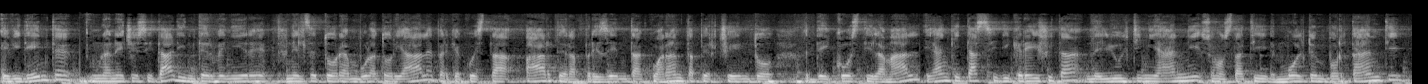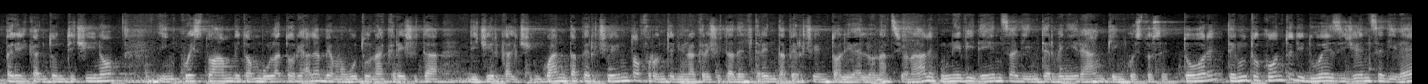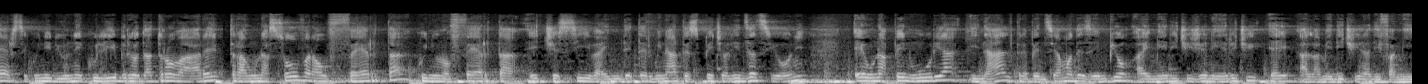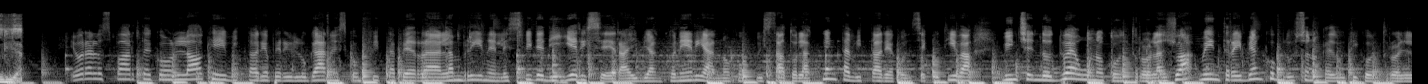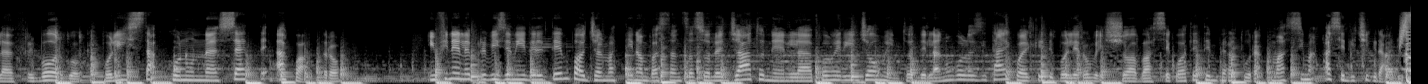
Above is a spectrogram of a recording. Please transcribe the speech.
evidente, una necessità di intervenire nel settore ambulatoriale perché questa parte rappresenta 40% dei costi LAMAL e anche i tassi di crescita negli ultimi anni sono stati molto importanti per il Canton Ticino. In questo ambito ambulatoriale abbiamo avuto una crescita di circa il 50% a fronte di una crescita del 30% a livello nazionale, un'evidenza di intervenire anche in questo settore, tenuto conto di due esigenze diverse, quindi di un equilibrio da trovare tra una sovraofferta, quindi un'offerta eccessiva in determinate specializzazioni e una penuria in altre, pensiamo ad esempio ai medici generici e alla medicina di famiglia. E ora lo sport con l'hockey, vittoria per il Lugano e sconfitta per l'Ambrì nelle sfide di ieri sera. I bianconeri hanno conquistato la quinta vittoria consecutiva vincendo 2-1 contro la Joie, mentre i biancoblù sono caduti contro il Friborgo, capolista, con un 7-4. Infine le previsioni del tempo, oggi al mattino abbastanza soleggiato, nel pomeriggio aumento della nuvolosità e qualche debole rovescio, a basse quote temperatura massima a 16 gradi.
